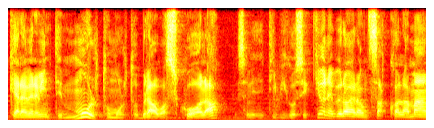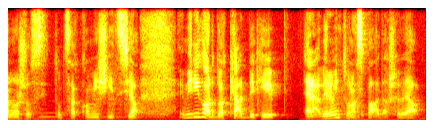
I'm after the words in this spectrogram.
che era veramente molto molto bravo a scuola, sapete tipico secchione, però era un sacco alla mano, ci ho sentito un sacco amicizia e mi ricordo accadde che era veramente una spada, cioè aveva,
